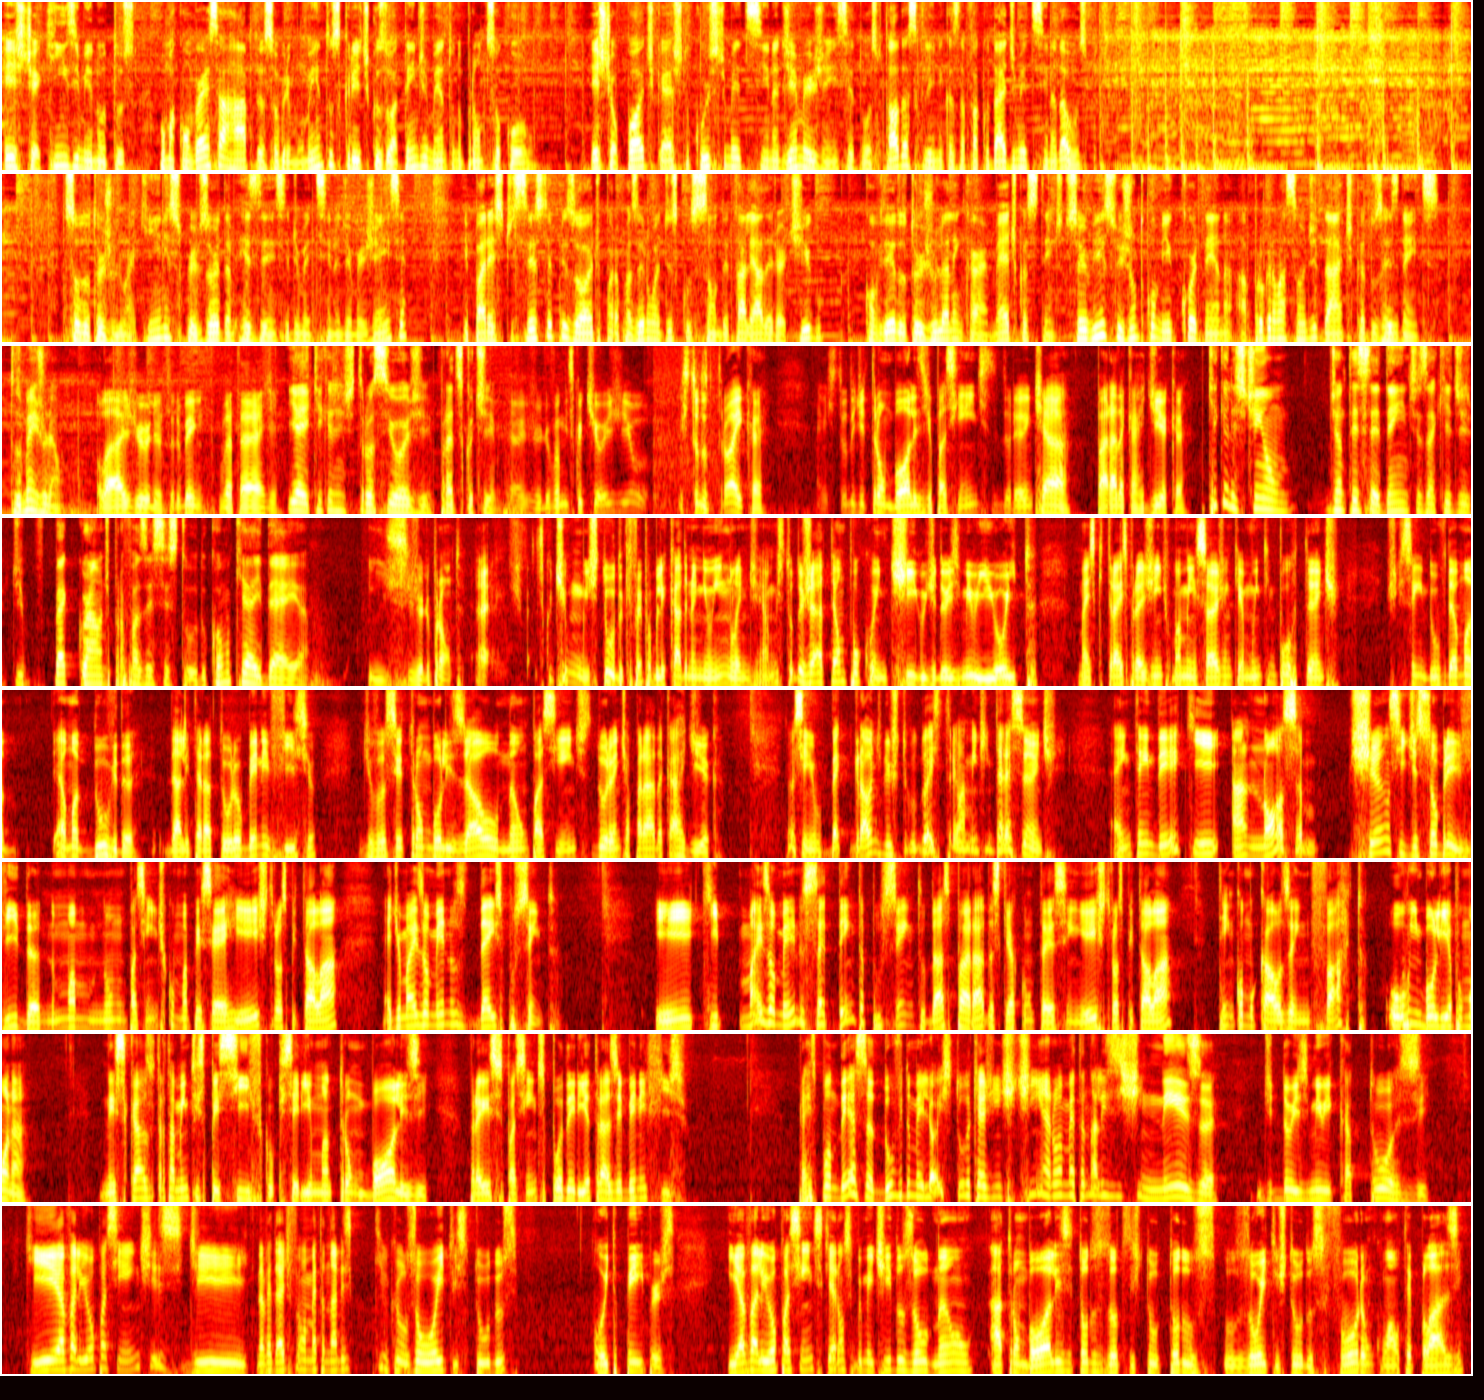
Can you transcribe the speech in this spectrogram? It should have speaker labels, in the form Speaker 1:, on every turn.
Speaker 1: Este é 15 Minutos, uma conversa rápida sobre momentos críticos do atendimento no pronto-socorro. Este é o podcast do curso de Medicina de Emergência do Hospital das Clínicas da Faculdade de Medicina da USP. Sou o Dr. Júlio Marchini, supervisor da Residência de Medicina de Emergência, e para este sexto episódio, para fazer uma discussão detalhada de artigo, convidei o Dr. Júlio Alencar, médico assistente do serviço, e junto comigo coordena a programação didática dos residentes. Tudo bem, Julião?
Speaker 2: Olá, Júlio, tudo bem? Boa tarde.
Speaker 1: E aí, o que, que a gente trouxe hoje para discutir?
Speaker 2: É, Júlio, vamos discutir hoje o estudo Troika, é um estudo de trombólise de pacientes durante a parada cardíaca.
Speaker 1: O que, que eles tinham de antecedentes aqui, de, de background para fazer esse estudo? Como que é a ideia?
Speaker 2: Isso, Júlio, pronto. É, a gente vai discutir um estudo que foi publicado no New England, é um estudo já até um pouco antigo, de 2008, mas que traz para a gente uma mensagem que é muito importante. Acho que, sem dúvida, é uma é uma dúvida da literatura o benefício de você trombolizar ou não pacientes durante a parada cardíaca. Então, assim, o background do estudo é extremamente interessante. É entender que a nossa chance de sobrevida numa, num paciente com uma PCR extra-hospitalar é de mais ou menos 10%. E que mais ou menos 70% das paradas que acontecem extra-hospitalar tem como causa infarto ou embolia pulmonar. Nesse caso, o tratamento específico, que seria uma trombólise para esses pacientes, poderia trazer benefício. Para responder essa dúvida, o melhor estudo que a gente tinha era uma meta-análise chinesa de 2014, que avaliou pacientes de. Na verdade, foi uma meta-análise que, que usou oito estudos, oito papers, e avaliou pacientes que eram submetidos ou não à trombólise. Todos os outros todos os oito estudos foram com alteplase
